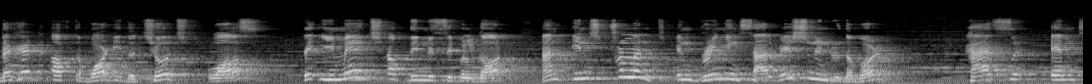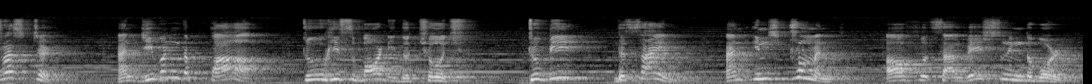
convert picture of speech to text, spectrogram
the head of the body, the church, was the image of the invisible God an instrument in bringing salvation into the world, has entrusted and given the power to his body, the church, to be the sign and instrument of salvation in the world.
